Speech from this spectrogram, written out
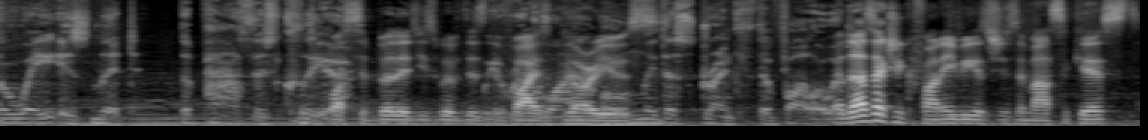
The way is lit. The path is clear. Possibilities with this we device glorious. Only the strength to follow it. that's actually funny because she's a masochist.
